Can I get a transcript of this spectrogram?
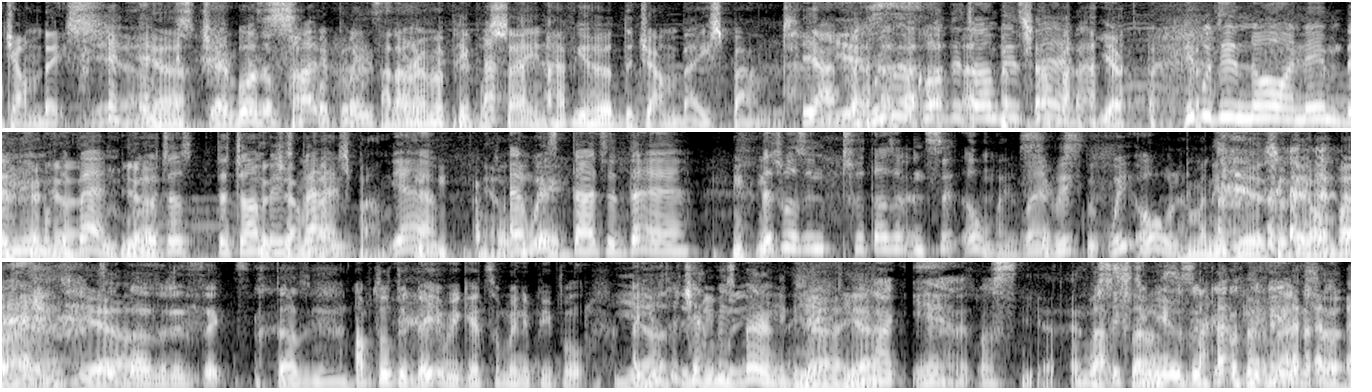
Jambes. Jambase. Yeah. yeah. It's jam It was bass. a party place. And I remember people saying, "Have you heard the Jambase band?" Yeah, Yes. we were called the Jambase band. Yep. People didn't know our name, the name of the band. yeah. We were just the Jambase Jambase band. band. Yeah, Up and we started there. this was in 2006. Oh my word, we, Six. we old. How many years have gone by? yeah. 2006. 2000 and- Up till today, we get so many people. Yeah, Are you the the Japanese memory- band? exactly. Yeah, yeah. Like, yeah, that was Yeah, almost that's 16 us. years ago. you know?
